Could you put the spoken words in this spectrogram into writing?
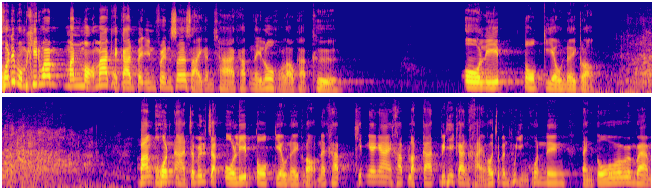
คนที่ผมคิดว่ามันเหมาะมากแก่การเป็นอินฟลูเอนเซอร์สายกัญชาครับในโลกของเราครับคือโอลิฟโตเกียวเนยกรอบ บางคนอาจจะไม่รู้จักโอลิฟโตเกียวเนยกรอบนะครับ คิดง่ายๆครับ หลักการวิธีการขายของเขาจะเป็นผู้หญิงคนหนึ่งแต่งตัวแวม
